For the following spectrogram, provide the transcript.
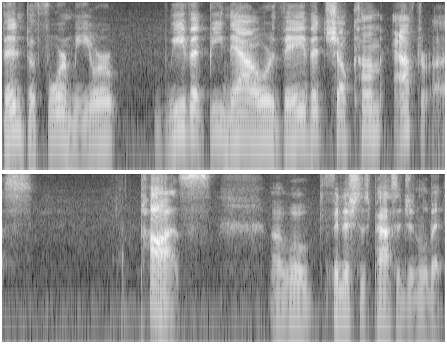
been before me, or we that be now, or they that shall come after us? Pause. Uh, we'll finish this passage in a little bit.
